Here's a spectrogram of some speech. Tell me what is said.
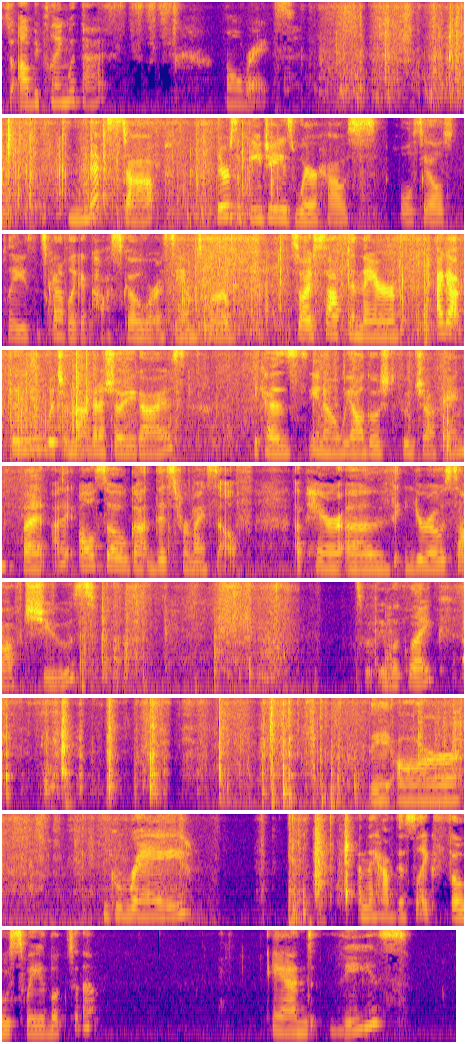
So I'll be playing with that. All right. Next stop, there's a BJ's Warehouse wholesale place. It's kind of like a Costco or a Sam's Club. So I stopped in there. I got food, which I'm not going to show you guys because, you know, we all go food shopping. But I also got this for myself. A pair of Eurosoft shoes. That's what they look like. They are gray and they have this like faux suede look to them. And these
